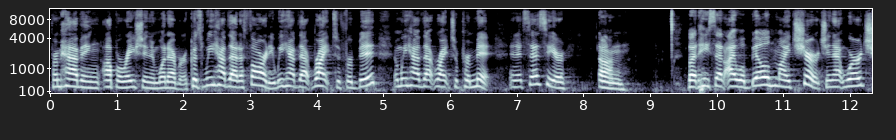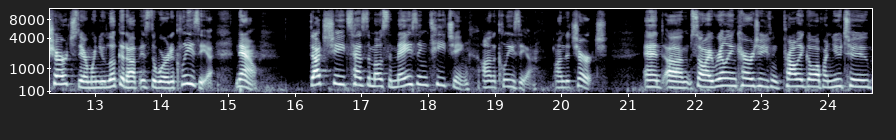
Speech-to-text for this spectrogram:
from having operation and whatever, because we have that authority. We have that right to forbid, and we have that right to permit. And it says here, um, but he said, I will build my church. And that word church there, when you look it up, is the word ecclesia. Now, Dutch Sheets has the most amazing teaching on ecclesia, on the church. And um, so I really encourage you, you can probably go up on YouTube.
